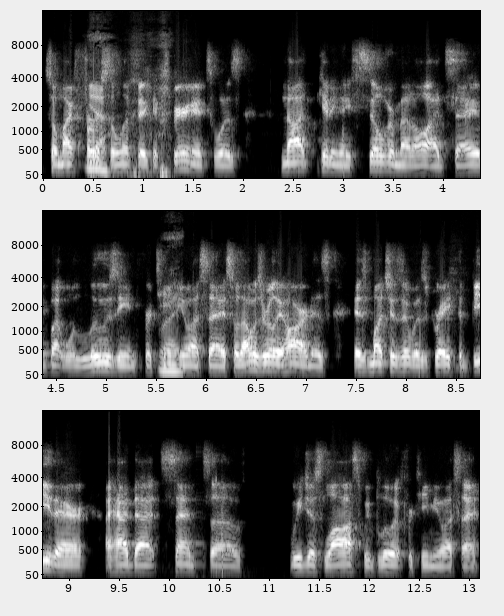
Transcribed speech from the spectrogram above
So my first yeah. Olympic experience was not getting a silver medal, I'd say, but losing for Team right. USA. So that was really hard. As as much as it was great to be there, I had that sense of we just lost, we blew it for Team USA.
